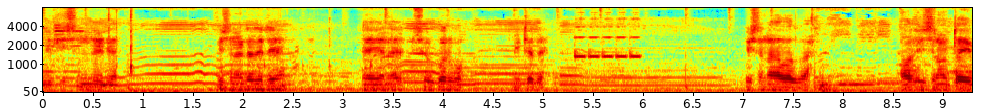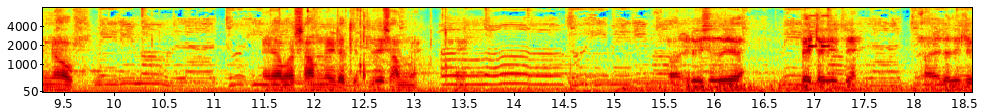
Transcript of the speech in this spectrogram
যে পিছনে এটা এখানে শো করব মিটারে। পিছনে আবার বা আবার পিছনেরটা এমনি অফ আবার সামনে এটাতে দিলে সামনে। আর হচ্ছে যে ব্যাটারিতে আর এটা দিলে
